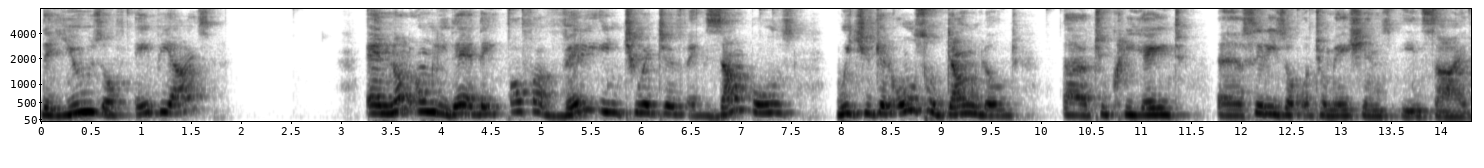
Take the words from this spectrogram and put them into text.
the use of APIs. And not only that, they offer very intuitive examples which you can also download uh, to create a series of automations inside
